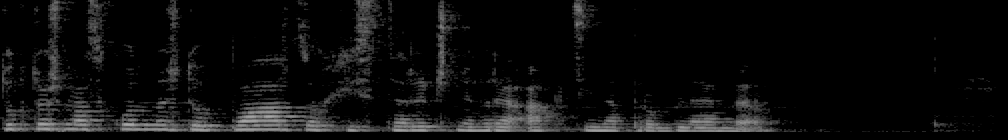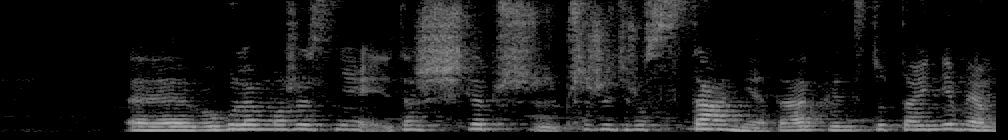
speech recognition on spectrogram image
Tu ktoś ma skłonność do bardzo histerycznych reakcji na problemy. E, w ogóle może z niej też źle przeżyć rozstanie, tak? Więc tutaj nie wiem.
